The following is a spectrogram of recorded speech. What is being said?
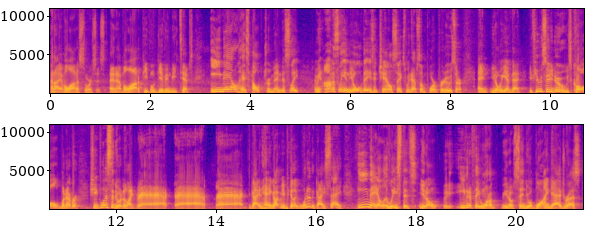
And I have a lot of sources and I have a lot of people giving me tips. Email has helped tremendously. I mean, honestly, in the old days at Channel 6, we'd have some poor producer, and you know, we have that, if you see news, call whatever. She'd listen to it and like, bah, bah, bah. the guy'd hang up, and you'd be like, what did the guy say? Email, at least it's, you know, even if they want to, you know, send you a blind address.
